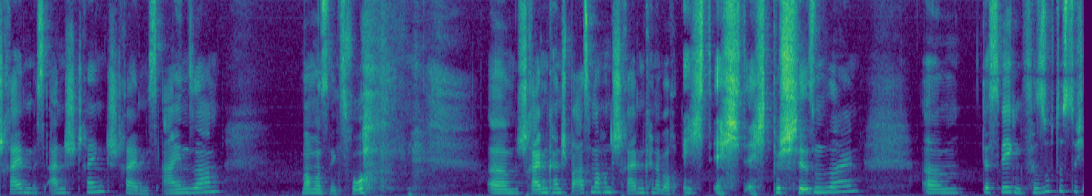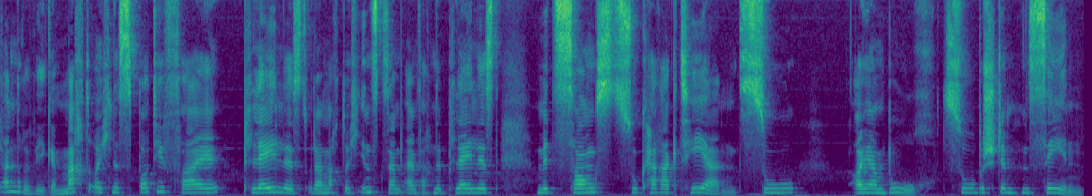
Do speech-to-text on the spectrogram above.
Schreiben ist anstrengend, Schreiben ist einsam. Machen wir uns nichts vor. ähm, Schreiben kann Spaß machen, Schreiben kann aber auch echt, echt, echt beschissen sein. Ähm, deswegen versucht es durch andere Wege. Macht euch eine Spotify-Playlist oder macht euch insgesamt einfach eine Playlist mit Songs zu Charakteren, zu eurem Buch, zu bestimmten Szenen.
